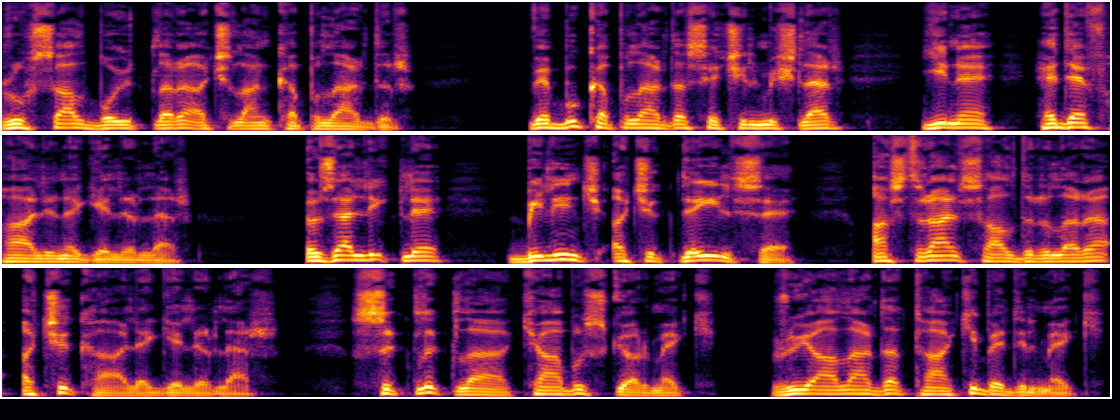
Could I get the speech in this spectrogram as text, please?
ruhsal boyutlara açılan kapılardır. Ve bu kapılarda seçilmişler yine hedef haline gelirler. Özellikle bilinç açık değilse astral saldırılara açık hale gelirler. Sıklıkla kabus görmek, rüyalarda takip edilmek,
